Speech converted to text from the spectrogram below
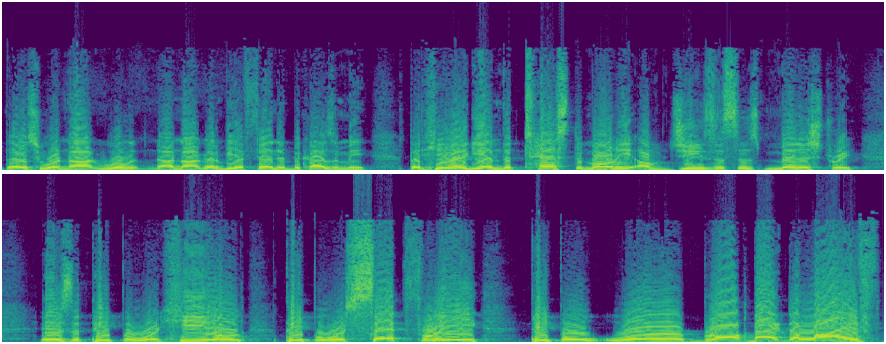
Those who are not willing, are not going to be offended because of me. But here again, the testimony of Jesus' ministry is that people were healed, people were set free, people were brought back to life,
